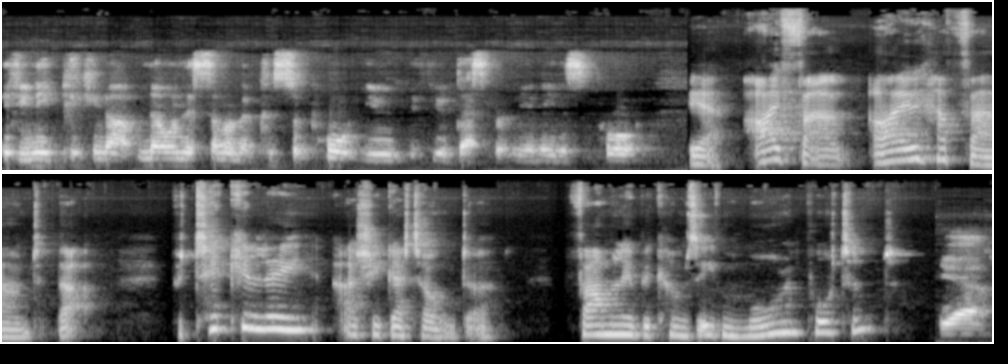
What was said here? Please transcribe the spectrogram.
if you need picking up, knowing there's someone that can support you if you're desperately in need of support. Yeah, I found I have found that particularly as you get older, family becomes even more important. Yeah,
